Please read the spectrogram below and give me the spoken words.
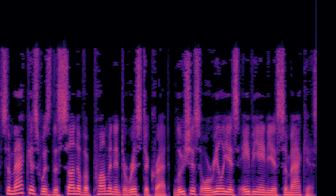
Symmachus was the son of a prominent aristocrat, Lucius Aurelius Avianius Symmachus,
